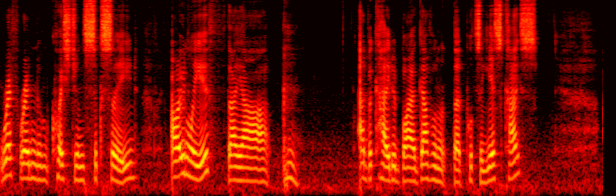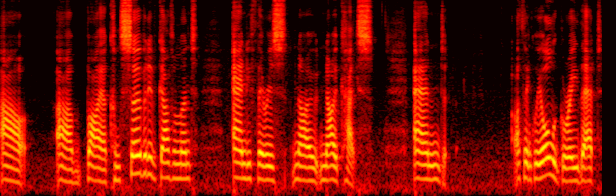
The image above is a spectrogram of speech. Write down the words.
referendum questions succeed only if they are advocated by a government that puts a yes case, uh, uh, by a conservative government, and if there is no no case. And I think we all agree that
